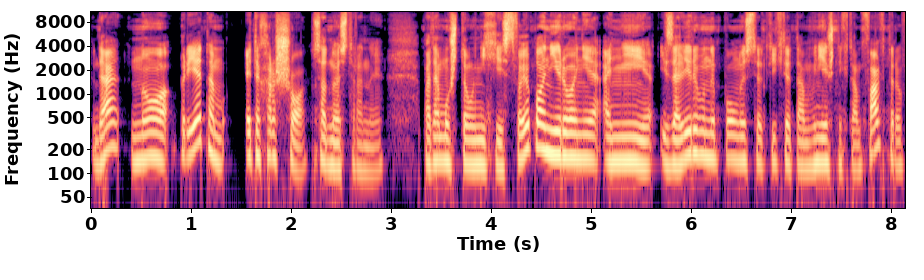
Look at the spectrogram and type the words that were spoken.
да, но при этом это хорошо, с одной стороны, потому что у них есть свое планирование, они изолированы полностью от каких-то там внешних там факторов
